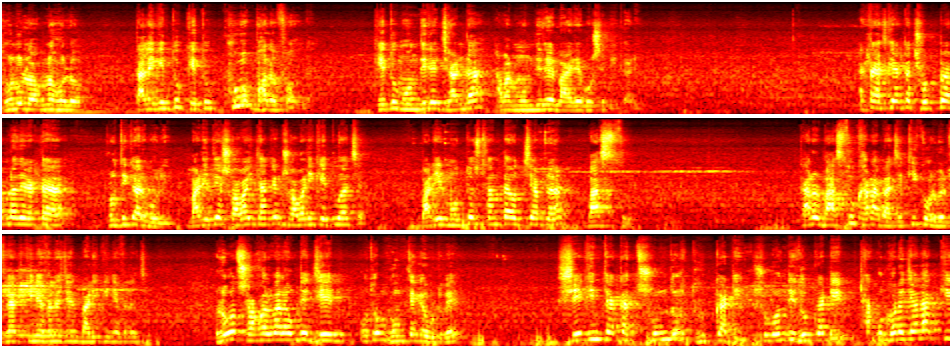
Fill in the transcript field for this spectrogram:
ধনু লগ্ন হলো, তাহলে কিন্তু কেতু খুব ভালো ফল দেয়। কেতু মন্দিরের ঝান্ডা, আবার মন্দিরের বাইরে বসে ভিকারি একটা আজকে একটা ছোট্ট আপনাদের একটা প্রতিকার বলি। বাড়িতে সবাই থাকেন, সবারই কেতু আছে। বাড়ির মধ্যস্থানটা হচ্ছে আপনার বাস্তু। কারোর বাস্তু খারাপ আছে, কি করবেন? ফ্ল্যাট কিনে ফেলেছেন, বাড়ি কিনে ফেলেছেন। রোজ সকালবেলা উঠে যে প্রথম ঘুম থেকে উঠবে, সে কিন্তু একটা সুন্দর ধূপকাঠি, সুগন্ধি ধূপকাঠি, ঠাকুর ঘরে জ্বালাক কি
